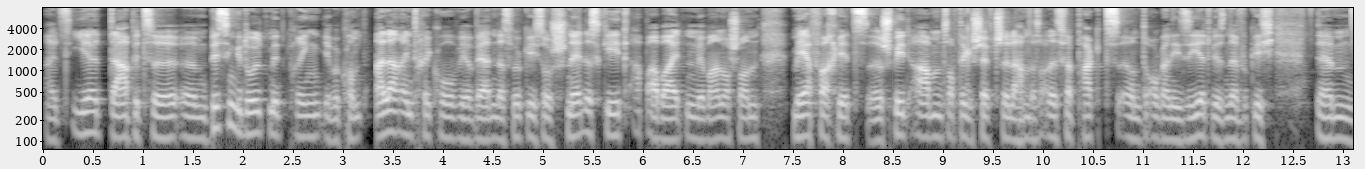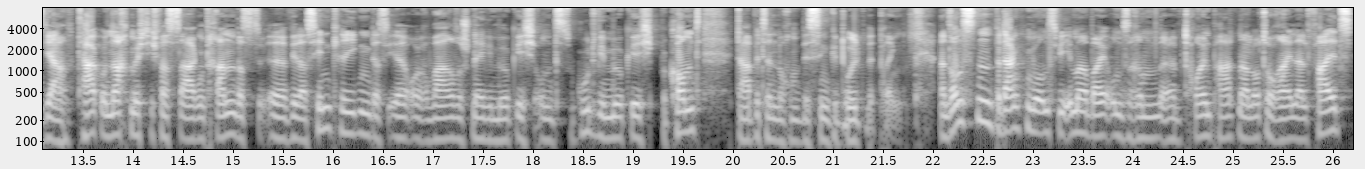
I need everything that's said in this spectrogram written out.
als ihr. Da bitte ein bisschen Geduld mitbringen. Ihr bekommt alle ein Trikot. Wir werden das wirklich so schnell es geht abarbeiten. Wir waren auch schon mehrfach jetzt äh, spät abends auf der Geschäftsstelle, haben das alles verpackt und organisiert. Wir sind da wirklich, ähm, ja, Tag und Nacht möchte ich fast sagen, dran, dass äh, wir das hinkriegen, dass ihr eure Ware so schnell wie möglich und so gut wie möglich bekommt da bitte noch ein bisschen Geduld mitbringen. Ansonsten bedanken wir uns wie immer bei unserem äh, treuen Partner Lotto Rheinland-Pfalz,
